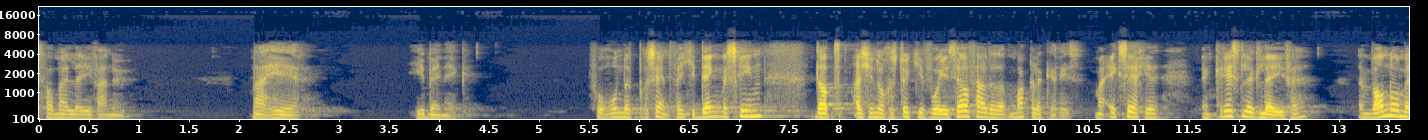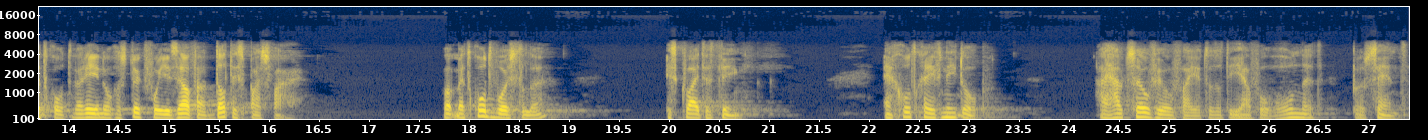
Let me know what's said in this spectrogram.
99% van mijn leven aan u. Maar Heer, hier ben ik. Voor 100%. Want je denkt misschien dat als je nog een stukje voor jezelf houdt, dat makkelijker is. Maar ik zeg je, een christelijk leven, een wandel met God, waarin je nog een stuk voor jezelf houdt, dat is pas waar. Want met God worstelen is quite a thing. En God geeft niet op. Hij houdt zoveel van je, totdat hij jou voor 100%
